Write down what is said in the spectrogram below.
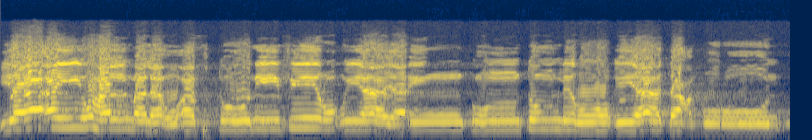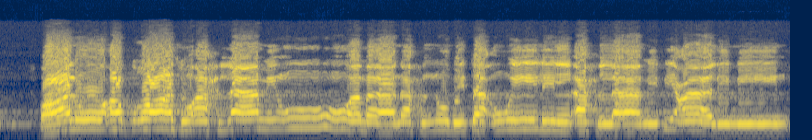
يا أيها الملأ أفتوني في رؤياي إن كنتم للرؤيا تعبرون. قالوا أضغاث أحلام وما نحن بتأويل الأحلام بعالمين.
